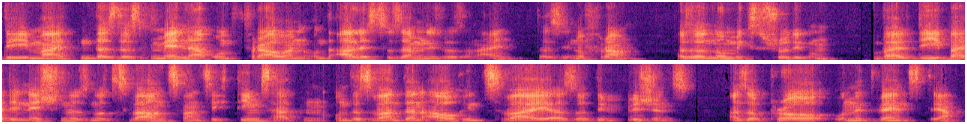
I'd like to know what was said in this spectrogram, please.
Die meinten, dass das Männer und Frauen und alles zusammen ist. Also nein, das sind nur Frauen. Also nur Mixed, Entschuldigung. Weil die bei den Nationals nur 22 Teams hatten und das waren dann auch in zwei also Divisions also Pro und Advanced, ja.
